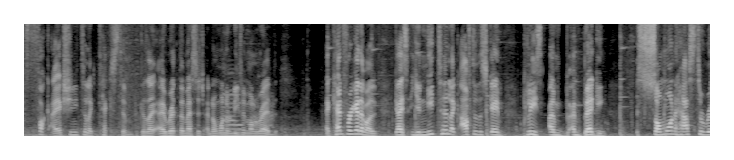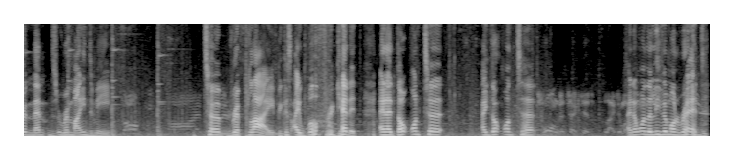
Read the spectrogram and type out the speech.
fuck, I actually need to like text him because I, I read the message. I don't want to leave him on red. I can't forget about it. Guys, you need to like after this game, please, I'm I'm begging. Someone has to remem remind me to reply because I will forget it and I don't want to I don't want to. I don't want to leave him on red.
